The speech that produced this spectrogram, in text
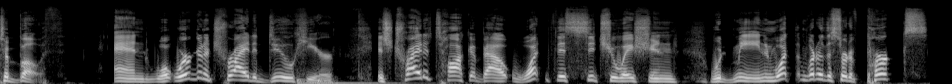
to both. And what we're going to try to do here is try to talk about what this situation would mean and what what are the sort of perks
